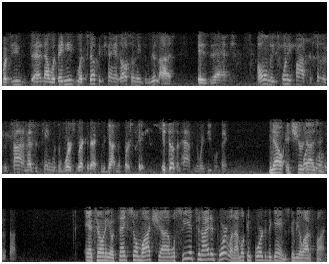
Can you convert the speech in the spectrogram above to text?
Do you, uh, now, what they need, what Celtics fans also need to realize is that only 25% of the time has the team with the worst record actually gotten the first pick. It doesn't happen the way people think. No, it sure One doesn't. score at a time. Antonio, thanks so much. Uh, we'll see you tonight in Portland. I'm looking forward to the game. It's going to be a lot of fun.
